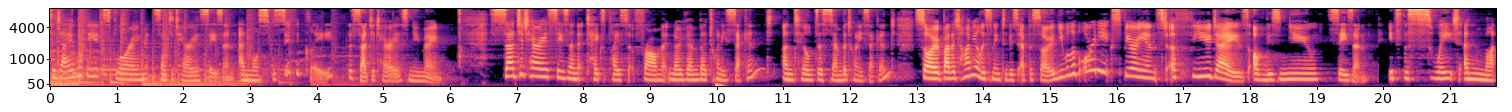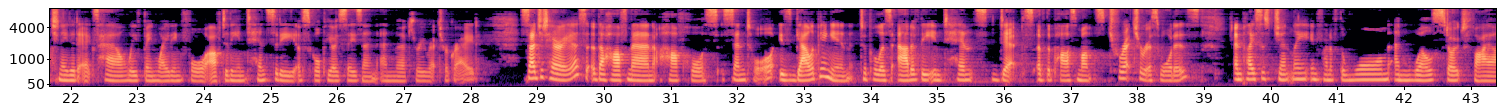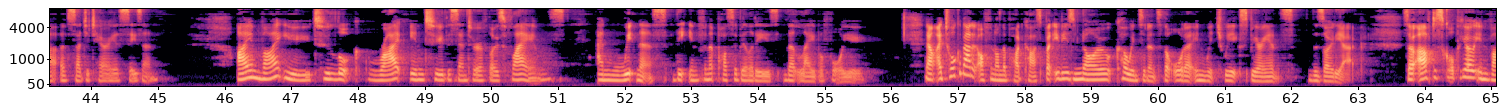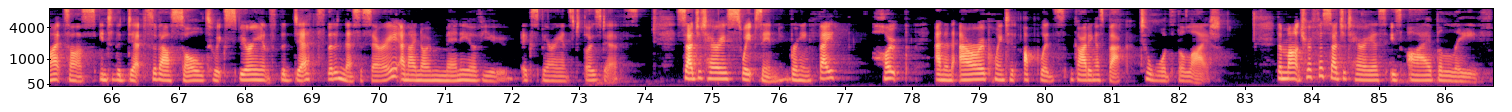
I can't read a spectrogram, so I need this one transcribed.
Today we'll be exploring Sagittarius season and more specifically the Sagittarius new moon. Sagittarius season takes place from November 22nd until December 22nd. So by the time you're listening to this episode, you will have already experienced a few days of this new season. It's the sweet and much needed exhale we've been waiting for after the intensity of Scorpio season and Mercury retrograde. Sagittarius, the half man, half horse centaur, is galloping in to pull us out of the intense depths of the past month's treacherous waters and place us gently in front of the warm and well stoked fire of Sagittarius season. I invite you to look right into the center of those flames and witness the infinite possibilities that lay before you. Now, I talk about it often on the podcast, but it is no coincidence the order in which we experience the zodiac. So, after Scorpio invites us into the depths of our soul to experience the deaths that are necessary, and I know many of you experienced those deaths, Sagittarius sweeps in, bringing faith, hope, and an arrow pointed upwards, guiding us back towards the light. The mantra for Sagittarius is I believe.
